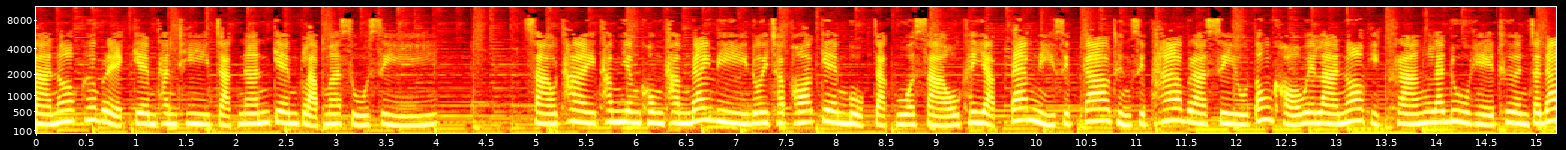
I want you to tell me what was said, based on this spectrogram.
ลานอกเพื่อเบรกเกมทันที จากนั้นเกมกลับมาสูสี สาวไทยทำยังคงทำได้ดี โดยเฉพาะเกมบุกจากหัวเสาขยับแต้มหนี 19-15 บราซิลต้องขอเวลานอกอีกครั้ง และดูเหเทือนจะได้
